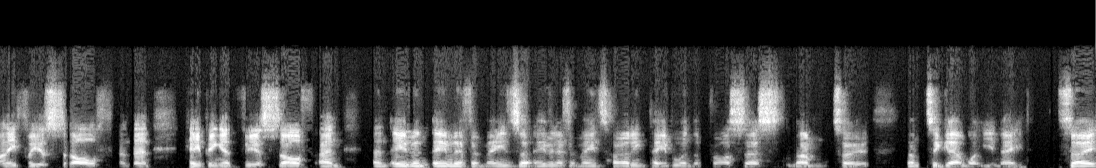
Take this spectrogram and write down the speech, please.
money for yourself and then keeping it for yourself and and even even if it means even if it means hurting people in the process um, to um, to get what you need. So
